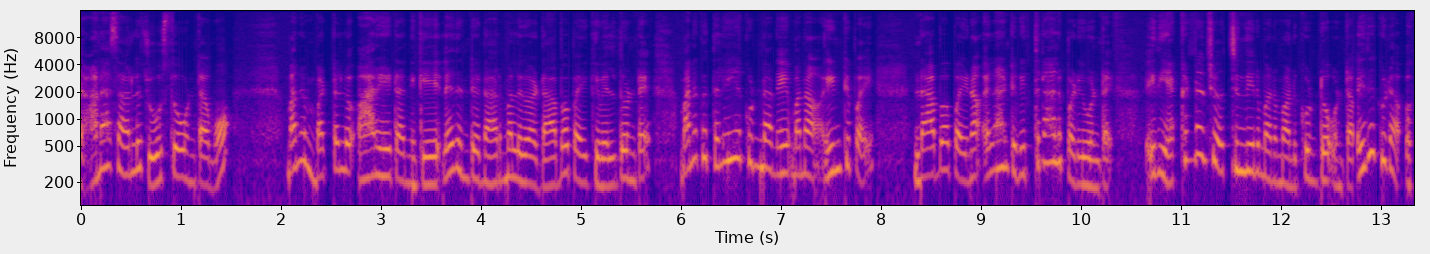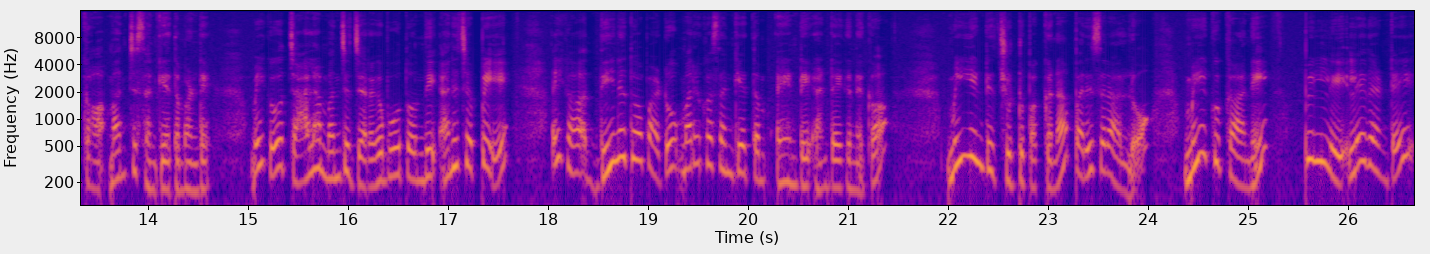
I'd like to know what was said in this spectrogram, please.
చాలాసార్లు చూస్తూ ఉంటాము మనం బట్టలు ఆరేయటానికి లేదంటే నార్మల్గా డాబా పైకి వెళ్తుంటే మనకు తెలియకుండానే మన ఇంటిపై డాబా పైన ఎలాంటి విత్తనాలు పడి ఉంటాయి. ఇది ఎక్కడి నుంచి వచ్చింది అని మనం అనుకుంటూ ఉంటాం. ఇది కూడా ఒక మంచి సంకేతం అండి. మీకు చాలా మంచి జరగబోతోంది అని చెప్పి ఇక దీనితో పాటు మరొక సంకేతం ఏంటి అంటే కనుక మీ ఇంటి చుట్టుపక్కన పరిసరాల్లో మీకు కానీ పిల్లి లేదంటే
